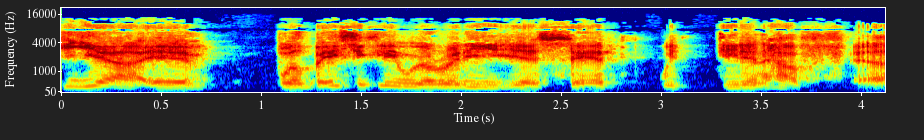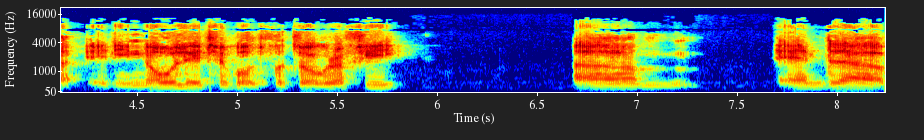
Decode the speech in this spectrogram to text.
yeah um, well, basically, we already uh, said we didn't have uh, any knowledge about photography. Um, and, uh,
